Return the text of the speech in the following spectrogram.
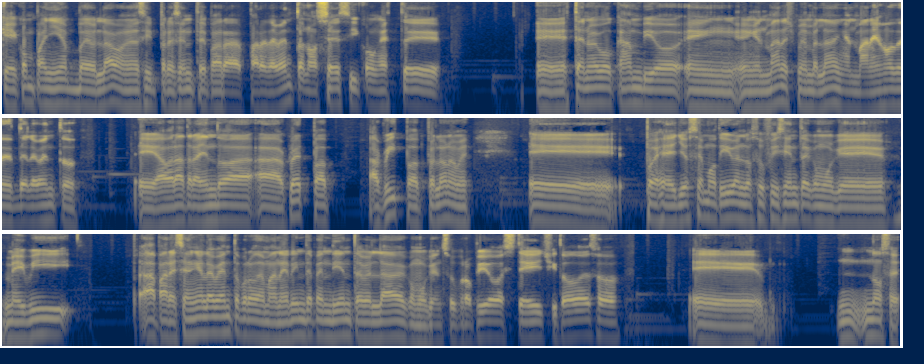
qué compañías van a decir presente para, el evento. No sé si con este, eh, este nuevo cambio en, el management, ¿verdad? En el manejo del evento, eh, ahora trayendo a, Red Pop, a Red Pop, perdóname, eh, pues ellos se motiven lo suficiente como que maybe aparecen en el evento, pero de manera independiente, ¿verdad? Como que en su propio stage y todo eso. no sé.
